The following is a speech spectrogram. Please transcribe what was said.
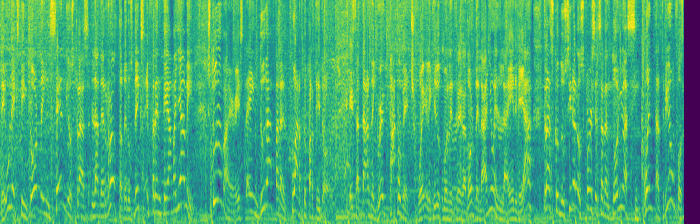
de un extintor de incendios tras la derrota de los Knicks frente a Miami. Studemeyer está en duda para el cuarto partido. Esta tarde Greg Popovich fue elegido como el entrenador del año en la NBA tras conducir a los Spurs de San Antonio a 50 triunfos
